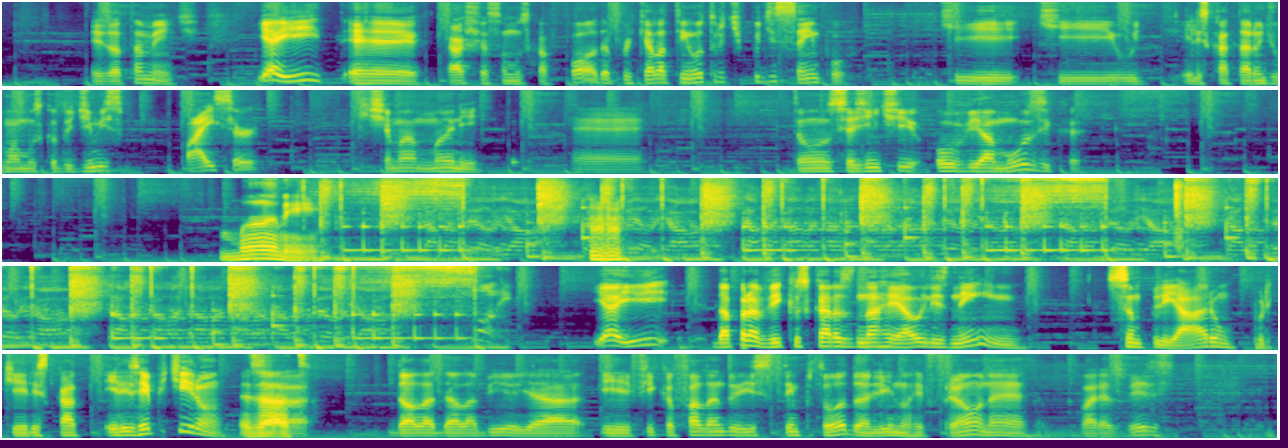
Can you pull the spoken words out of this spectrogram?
Exatamente. E aí, é, acho essa música foda porque ela tem outro tipo de sample que, que o- eles cataram de uma música do Jimmy Spicer que chama Money. É, então, se a gente ouvir a música, Money. e aí dá pra ver que os caras, na real, eles nem samplearam, porque eles, eles repetiram. Exato. Dólar, dólar bill, e, a- e fica falando isso o tempo todo ali no refrão, né? Várias vezes.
